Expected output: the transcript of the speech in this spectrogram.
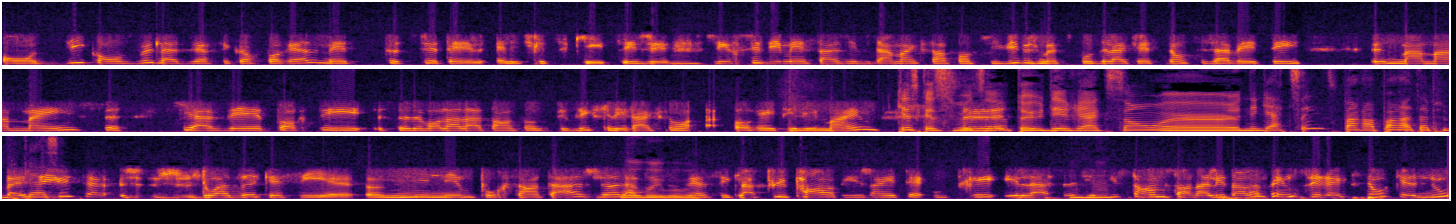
on dit qu'on veut de la diversité corporelle, mais tout de suite, elle, elle est critiquée. Tu sais, j'ai reçu des messages, évidemment, qui s'en sont suivis, puis je me suis posé la question si j'avais été une maman mince, qui avait porté ce devoir-là à l'attention du public si les réactions auraient été les mêmes. Qu'est-ce que tu veux dire? Tu as eu des réactions euh, négatives par rapport à ta ben, publication? je, dois dire que c'est euh, un minime pourcentage. Là. La bonne nouvelle, c'est que la plupart des gens étaient outrés et la société mhm. semble s'en aller dans la même direction que nous.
